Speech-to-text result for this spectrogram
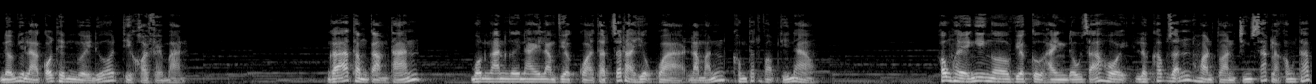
nếu như là có thêm người nữa thì khỏi phải bàn. Gã thầm cảm thán, một ngàn người này làm việc quả thật rất là hiệu quả, làm hắn không thất vọng tí nào. Không hề nghi ngờ việc cử hành đấu giá hội lực hấp dẫn hoàn toàn chính xác là không thấp.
